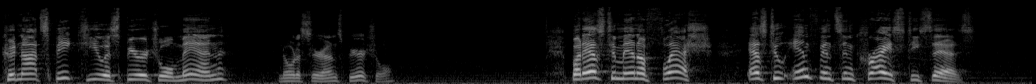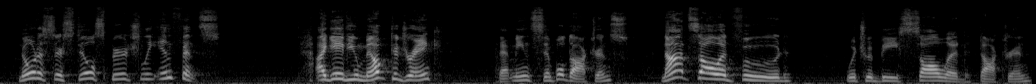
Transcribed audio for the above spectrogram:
could not speak to you as spiritual men. Notice they're unspiritual. But as to men of flesh, as to infants in Christ, he says. Notice they're still spiritually infants. I gave you milk to drink. That means simple doctrines. Not solid food, which would be solid doctrine.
